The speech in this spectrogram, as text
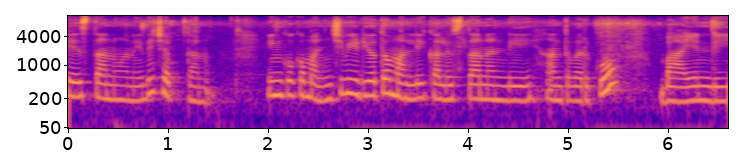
చేస్తాను అనేది చెప్తాను. ఇంకొక మంచి వీడియోతో మళ్ళీ కలుస్తానండి. అంతవరకు బాయ్ అండి.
